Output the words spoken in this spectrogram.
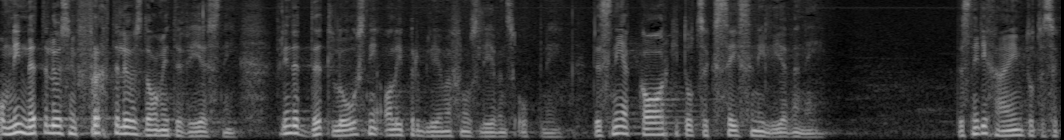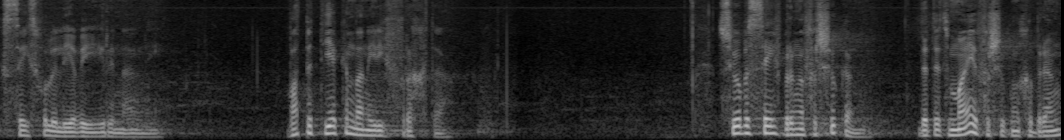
om nie nutteloos en vrugteloos daarmee te wees nie. Vriende, dit los nie al die probleme van ons lewens op nie. Dis nie 'n kaartjie tot sukses in die lewe nie. Dis nie die geheim tot 'n suksesvolle lewe hier en nou nie. Wat beteken dan hierdie vrugte? So besef bring 'n versoeking. Dit het my 'n versoeking gebring,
